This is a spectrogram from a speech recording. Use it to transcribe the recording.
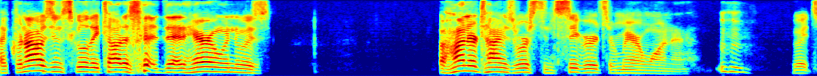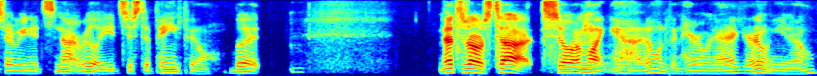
like when I was in school they taught us that, that heroin was a hundred times worse than cigarettes or marijuana. Mhm. Which I mean it's not really, it's just a pain pill. But Mhm. That's what I was taught. So I'm like, yeah, I don't want to be a heroin addict. I don't, you know.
